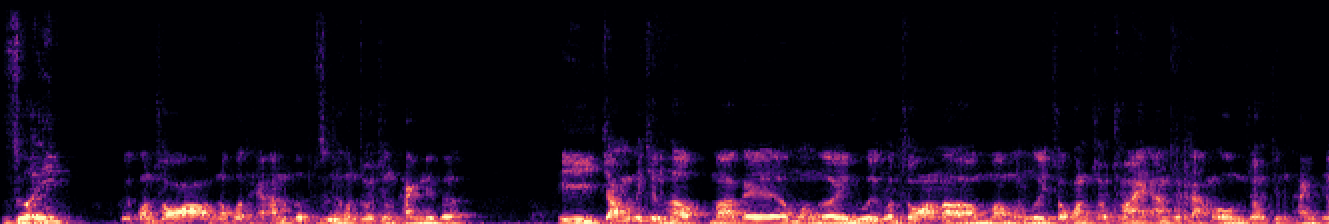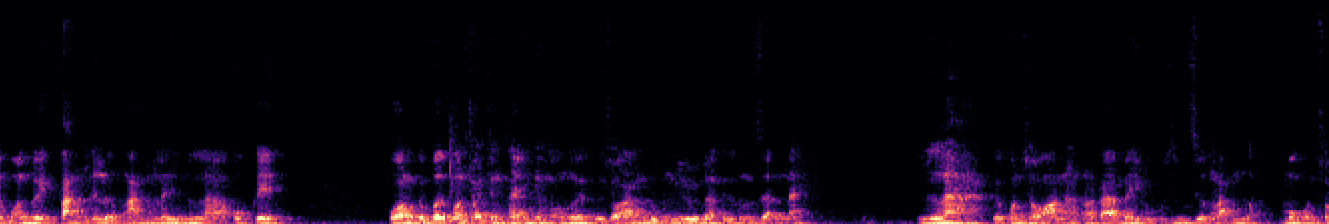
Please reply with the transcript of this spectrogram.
rưỡi. Cái con chó nó có thể ăn gấp rưỡi con chó trưởng thành được cơ thì trong cái trường hợp mà cái mọi người nuôi con chó mà mà mọi người cho con chó choai ăn con cám mà ôm chó trưởng thành thì mọi người tăng cái lượng ăn lên là ok. Còn cái với con chó trưởng thành thì mọi người cứ cho ăn đúng như là cái hướng dẫn này. Là cái con chó là nó đã đầy đủ dinh dưỡng lắm rồi. Một con chó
